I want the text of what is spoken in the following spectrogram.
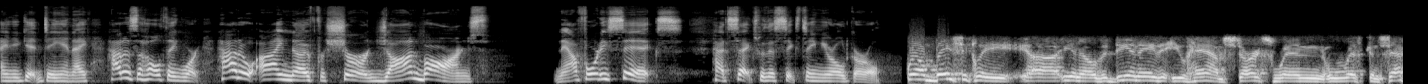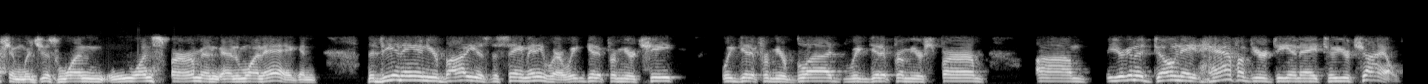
and you get DNA. How does the whole thing work? How do I know for sure John Barnes, now 46, had sex with a 16 year old girl? Well, basically, uh, you know, the DNA that you have starts when with conception with just one one sperm and, and one egg, and the DNA in your body is the same anywhere. We can get it from your cheek, we get it from your blood. We can get it from your sperm. Um, you're going to donate half of your DNA to your child.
